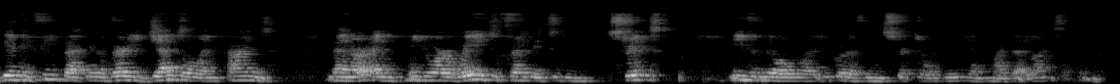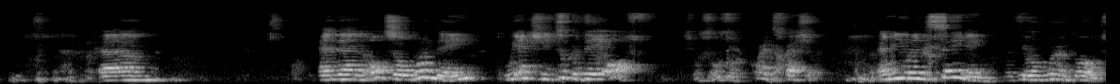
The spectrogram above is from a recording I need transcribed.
giving feedback in a very gentle and kind manner, and, and you are way too friendly to be strict, even though uh, you could have been stricter with me and my deadlines, I think. Um, and then also one day, we actually took a day off, which was also quite special. And we went sailing with your wooden boat.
